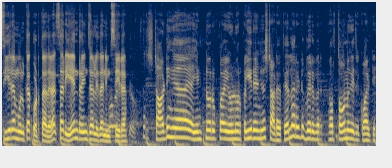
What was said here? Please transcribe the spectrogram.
ಸೀರೆ ಮೂಲಕ ಕೊಡ್ತಾ ಇದಾರೆ. ಸರ್ ಏನ್ ರೇಂಜ್ ಅಲ್ಲಿ ಇದೆ ನಿಮ್ ಸೀರೆ? ಸರ್ ಸ್ಟಾರ್ಟಿಂಗ್ ಎಂಟ್ನೂರು ರೂಪಾಯಿ ಏಳ್ನೂರು ರೂಪಾಯಿ ಈ ರೇಂಜ್ ಸ್ಟಾರ್ಟ್ ಆಗುತ್ತೆ. ಎಲ್ಲ ರೇಟ್ ಬೇರೆ ಬೇರೆ. ಅವ್ರು ತೊಗೊಂಡೋಗಿದ್ರಿ ಕ್ವಾಲಿಟಿ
